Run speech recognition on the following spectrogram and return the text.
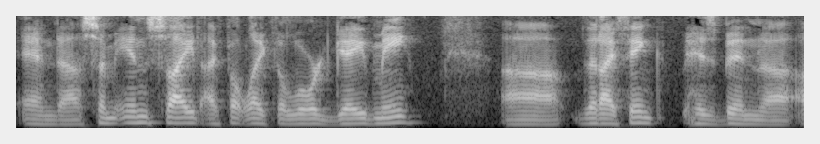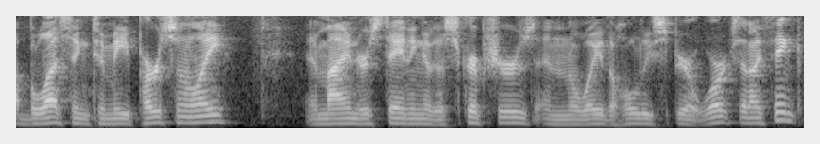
and uh, some insight I felt like the Lord gave me uh, that I think has been uh, a blessing to me personally and my understanding of the scriptures and the way the Holy Spirit works. And I think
